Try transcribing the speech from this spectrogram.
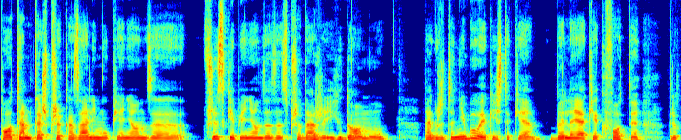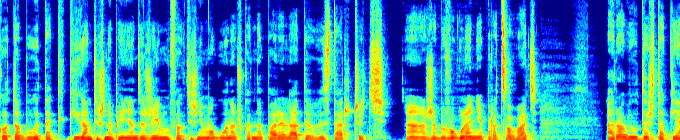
Potem też przekazali mu pieniądze wszystkie pieniądze ze sprzedaży ich domu. Także to nie były jakieś takie byle jakie kwoty, tylko to były tak gigantyczne pieniądze, że jemu faktycznie mogło na przykład na parę lat wystarczyć, e, żeby w ogóle nie pracować. A robił też takie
